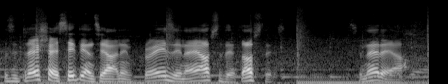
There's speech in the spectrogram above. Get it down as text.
tas ir trešais sitiens Jānim. Crazy, ne? Apsties, apsties. Tas ir nereāli.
